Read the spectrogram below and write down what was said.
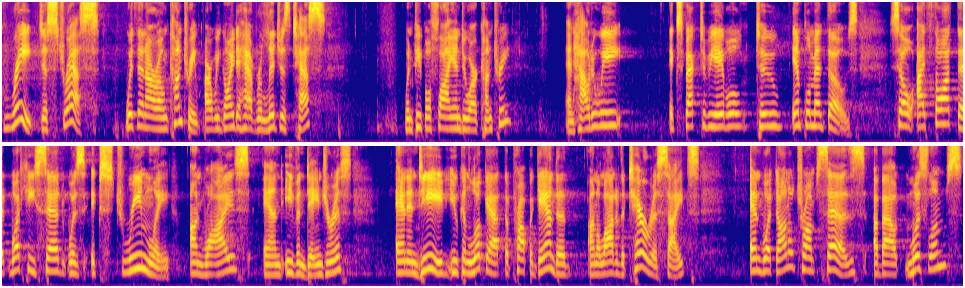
great distress within our own country? Are we going to have religious tests when people fly into our country? And how do we expect to be able to implement those? So I thought that what he said was extremely unwise and even dangerous. And indeed, you can look at the propaganda on a lot of the terrorist sites. And what Donald Trump says about Muslims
